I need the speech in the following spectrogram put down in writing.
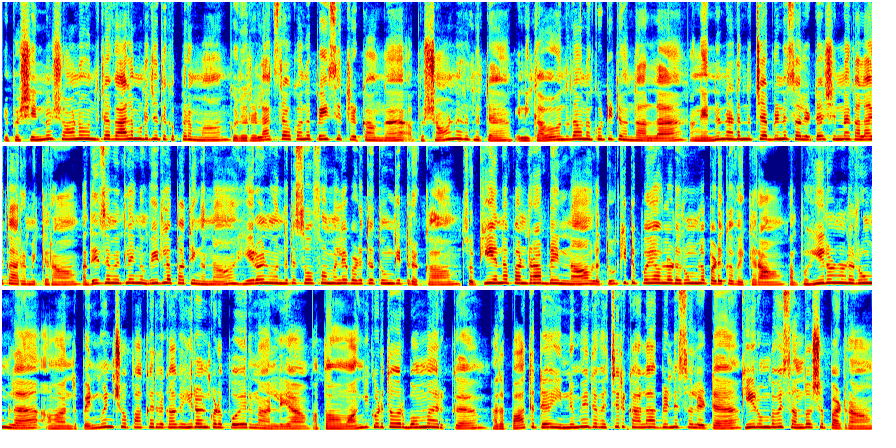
இப்ப ஷின்னும் ஷானும் வந்துட்டு வேலை முடிஞ்சதுக்கு அப்புறமா கொஞ்சம் ரிலாக்ஸ்டா உட்காந்து பேசிட்டு இருக்காங்க. அப்ப ஷான் இருந்துட்டு இன்னைக்கு அவ வந்து அவனை கூட்டிட்டு வந்தால அங்க என்ன நடந்துச்சு? அப்படின்னு சொல்லிட்டு சின்ன கலாய்க்க ஆரம்பிக்கிறான். அதே சமயத்துல எங்க வீட்ல பாத்தீங்கன்னா ஹீரோயின் வந்துட்டு சோஃபா மேலே படுத்து தூங்கிட்டு இருக்கா. சோ கீ என்ன பண்றா அப்படின்னா அவளை தூக்கிட்டு போய் அவளோட ரூம்ல படுக்க வைக்கிறான். அப்போ ஹீரோனோட ரூம்ல அவன் அந்த பெண்குயின் ஷோ பாக்குறதுக்காக ஹீரோயின் கூட போயிருந்தான் இல்லையா? அப்ப அவன் வாங்கி கொடுத்த ஒரு பொம்மை இருக்கு. அதை பார்த்துட்டு இன்னுமே இதை வச்சிருக்காளா? அப்படின்னு சொல்லிட்டு கீ ரொம்பவே சந்தோஷப்படுறான்.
